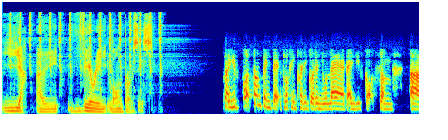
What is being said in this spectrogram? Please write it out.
Yeah, a very long process. So you've got something that's looking pretty good in your lab, and you've got some uh,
